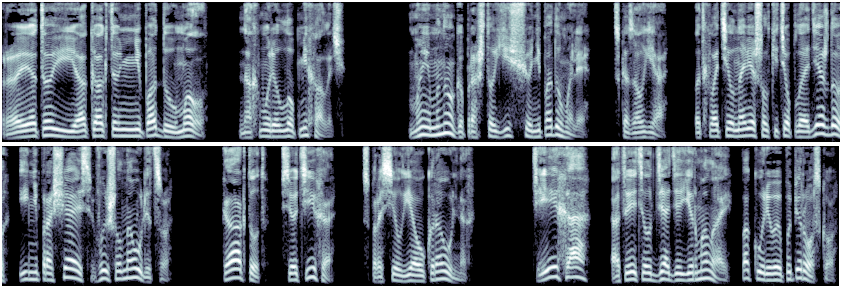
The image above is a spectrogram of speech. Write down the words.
Про это я как-то не подумал, нахмурил лоб Михалыч. Мы много про что еще не подумали, сказал я. Подхватил на вешалке теплую одежду и, не прощаясь, вышел на улицу. «Как тут? Все тихо?» — спросил я у караульных. «Тихо», — ответил дядя Ермолай, покуривая папироску.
